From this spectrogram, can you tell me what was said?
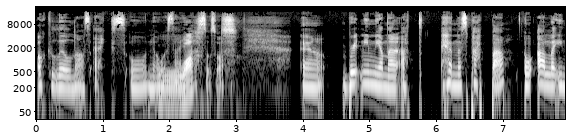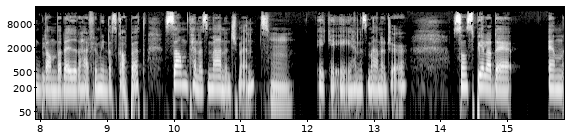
Och Lil Nas X och Noah Cyrus och så. Eh, Britney menar att hennes pappa och alla inblandade i det här förmyndarskapet samt hennes management, Mm. a.k.a. hennes manager, som spelade en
